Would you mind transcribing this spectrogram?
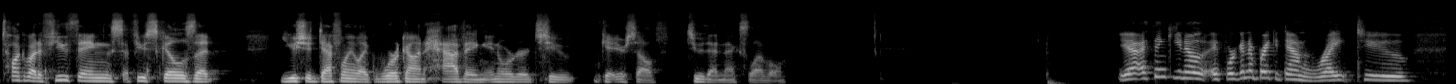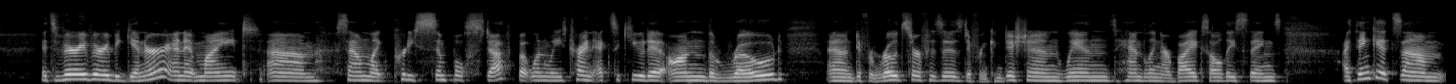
talk about a few things, a few skills that you should definitely like work on having in order to get yourself to that next level. Yeah, I think, you know, if we're going to break it down right to it's very, very beginner and it might um, sound like pretty simple stuff, but when we try and execute it on the road and different road surfaces, different conditions winds, handling our bikes, all these things, I think it's um,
